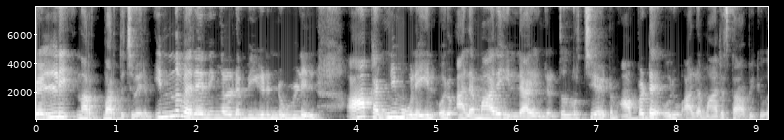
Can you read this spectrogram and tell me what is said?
വെള്ളി വർദ്ധിച്ചു വരും. ഇന്ന് വരെ നിങ്ങളുടെ വീടിന്റെ ഉള്ളിൽ ആ കന്നിമൂലയിൽ ഒരു അലമാര ഇല്ല എങ്കിൽ തീർച്ചയായിട്ടും അവിടെ ഒരു അലമാര സ്ഥാപിക്കുക.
